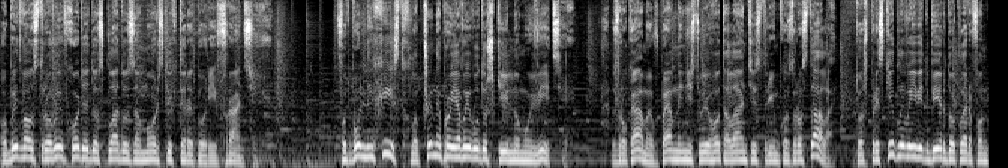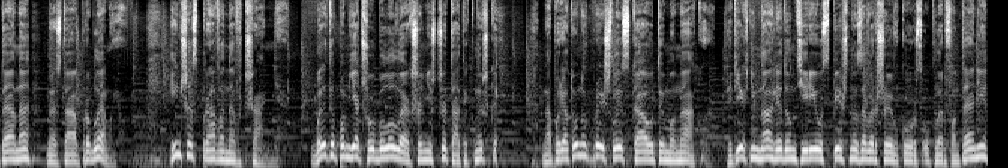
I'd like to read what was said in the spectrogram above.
Обидва острови входять до складу заморських територій Франції. Футбольний хист хлопчина проявив у дошкільному віці. З роками впевненість у його таланті стрімко зростала, тож прискіпливий відбір до Клерфонтена не став проблемою. Інша справа навчання. Бити по м'ячу було легше, ніж читати книжки. На порятунок прийшли скаути Монако. Під їхнім наглядом Тірі успішно завершив курс у Клерфонтені,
